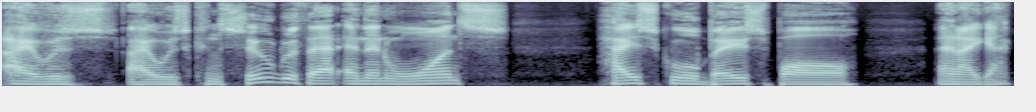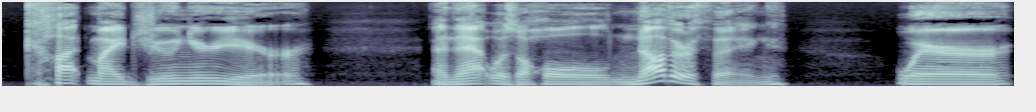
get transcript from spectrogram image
I was I was consumed with that, and then once high school baseball, and I got cut my junior year, and that was a whole nother thing, where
